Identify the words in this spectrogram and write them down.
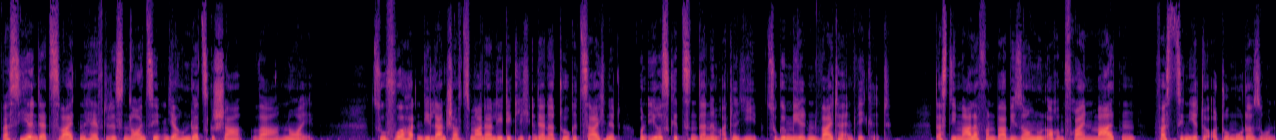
Was hier in der zweiten Hälfte des 19. Jahrhunderts geschah, war neu. Zuvor hatten die Landschaftsmaler lediglich in der Natur gezeichnet und ihre Skizzen dann im Atelier zu Gemälden weiterentwickelt. Dass die Maler von Barbizon nun auch im Freien malten, faszinierte Otto Modersohn.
